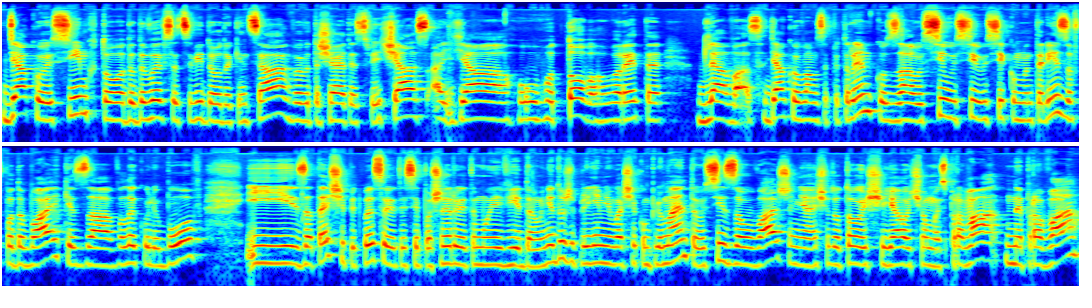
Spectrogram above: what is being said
Дякую всім, хто додивився це відео до кінця. Ви витрачаєте свій час, а я готова говорити. Для вас дякую вам за підтримку, за усі, усі, усі коментарі, за вподобайки, за велику любов і за те, що підписуєтесь і поширюєте мої відео. Мені дуже приємні ваші компліменти, усі зауваження щодо того, що я у чомусь права, не права.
